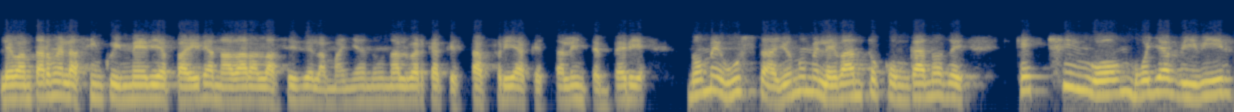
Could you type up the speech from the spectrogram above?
levantarme a las cinco y media para ir a nadar a las seis de la mañana una alberca que está fría, que está a la intemperie, no me gusta, yo no me levanto con ganas de, qué chingón, voy a vivir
